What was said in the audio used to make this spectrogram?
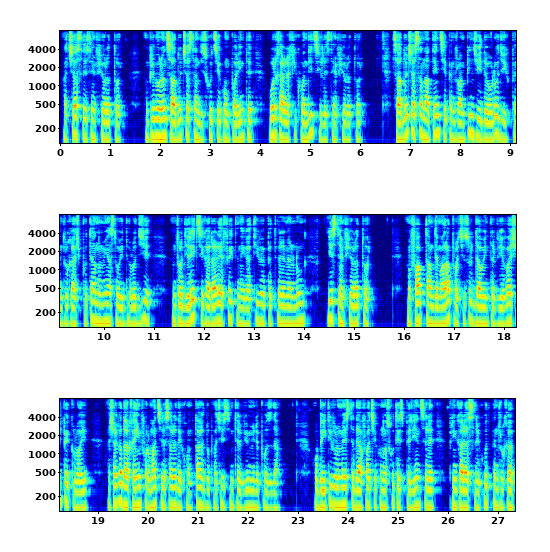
Aceasta este înfiorător. În primul rând, să aduci asta în discuție cu un părinte, oricare ar fi condițiile, este înfiorător. Să aduci asta în atenție pentru a împinge ideologic, pentru că aș putea numi asta o ideologie, într-o direcție care are efecte negative pe termen lung este înfiorător. În fapt, am demarat procesul de a o intervieva și pe Chloe, așa că dacă ai informațiile sale de contact după acest interviu, mi le poți da. Obiectivul meu este de a face cunoscute experiențele prin care ați trecut, pentru că,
